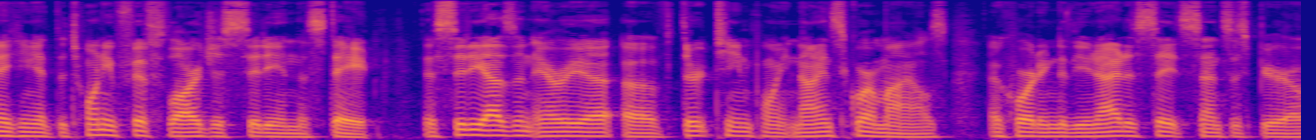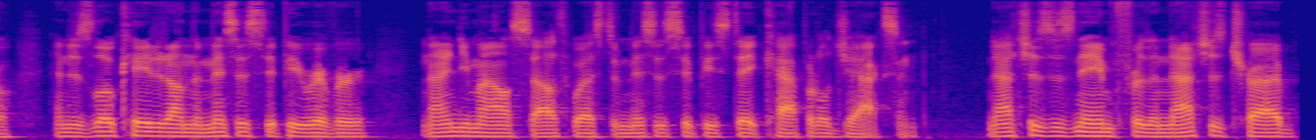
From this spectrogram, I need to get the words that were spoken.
making it the 25th largest city in the state. The city has an area of 13.9 square miles, according to the United States Census Bureau, and is located on the Mississippi River, 90 miles southwest of Mississippi state capital Jackson. Natchez is named for the Natchez tribe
